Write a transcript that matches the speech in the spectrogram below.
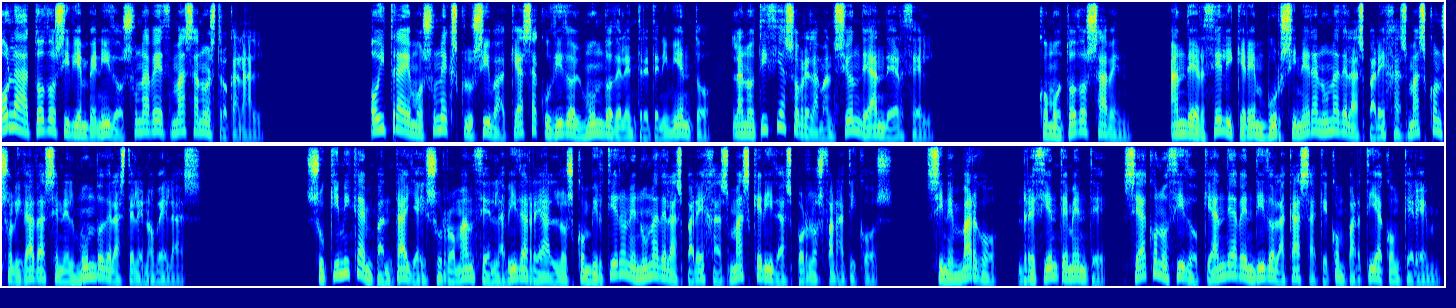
Hola a todos y bienvenidos una vez más a nuestro canal. Hoy traemos una exclusiva que ha sacudido el mundo del entretenimiento, la noticia sobre la mansión de Anne Ercel. Como todos saben, Anne Ercel y Kerem Bursin eran una de las parejas más consolidadas en el mundo de las telenovelas. Su química en pantalla y su romance en la vida real los convirtieron en una de las parejas más queridas por los fanáticos. Sin embargo, recientemente, se ha conocido que Ande ha vendido la casa que compartía con Kerem,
